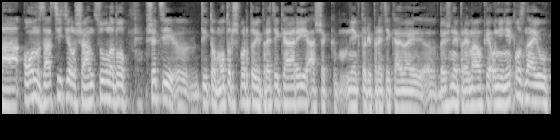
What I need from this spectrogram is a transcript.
a on zacítil šancu, lebo všetci e, títo motoršportoví pretekári, a však niektorí pretekajú aj v bežnej premávke, oni nepoznajú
